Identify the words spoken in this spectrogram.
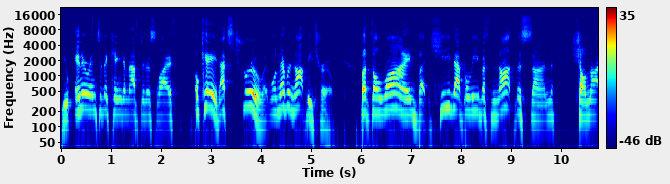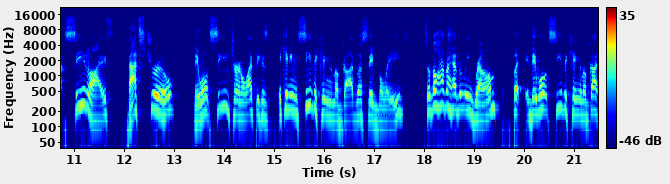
you enter into the kingdom after this life, Okay, that's true. It will never not be true. But the line, but he that believeth not the Son shall not see life, that's true. They won't see eternal life because they can't even see the kingdom of God unless they've believed. So they'll have a heavenly realm, but they won't see the kingdom of God.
